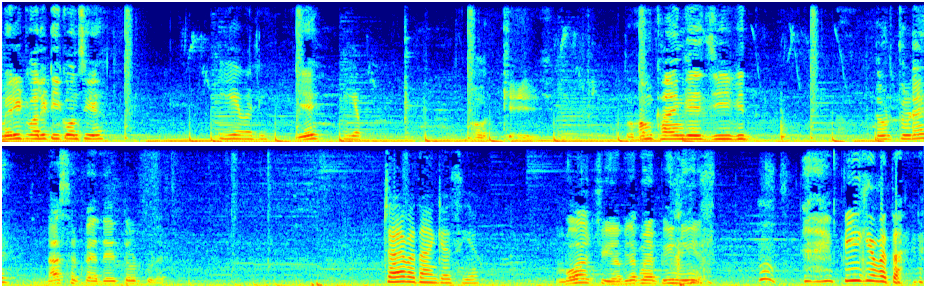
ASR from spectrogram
तो मेरी वाली टी कौन सी है? ये वाली। ये? यप ओके तो हम खाएँगे जी विद तुड़तुड़े। दस रुपए दे तुड़तुड़े। चाय बताएँ कैसी है? बहुत अच्छी है अभी तक मैंने पी नहीं है। पी के बताएँ।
